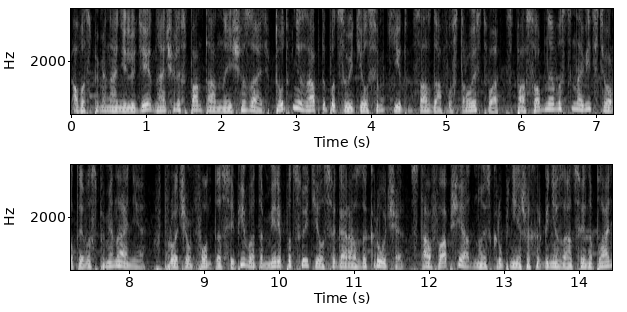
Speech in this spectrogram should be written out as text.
а воспоминания людей начали спонтанно исчезать. Тут внезапно подсуетился МКИТ, создав устройство, способное восстановить стертые воспоминания. Впрочем, фонд SCP в этом мире подсуетился гораздо круче, став вообще одной из крупнейших организаций на планете,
